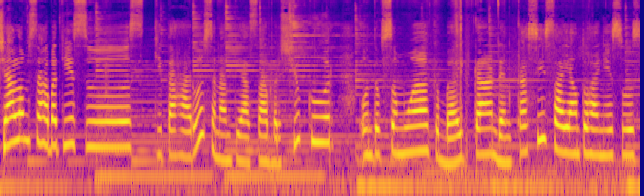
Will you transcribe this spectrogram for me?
Shalom sahabat Yesus, kita harus senantiasa bersyukur untuk semua kebaikan dan kasih sayang Tuhan Yesus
